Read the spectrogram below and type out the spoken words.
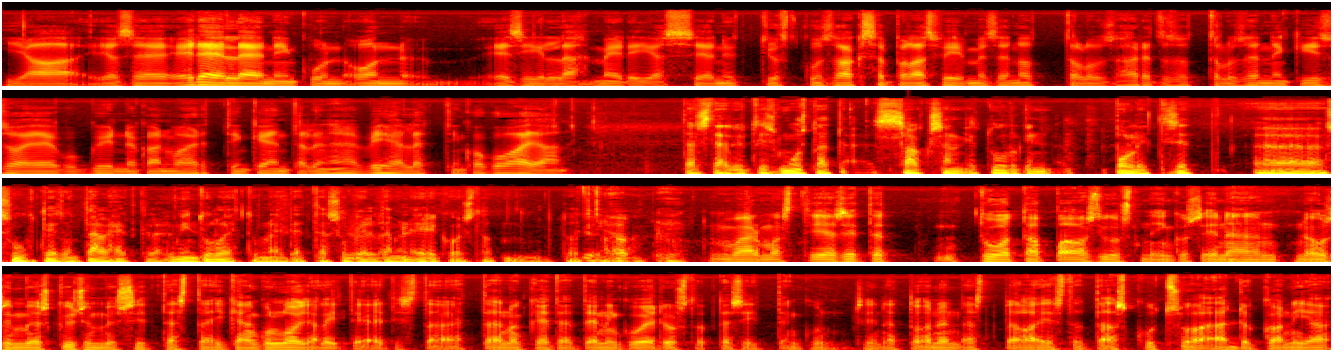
Ja, ja se edelleen niin kuin on esillä mediassa. Ja nyt just kun Saksa pelasi viimeisen ottelun, harjoitusottelun ennen kisoja, ja kun Gündogan vaihdettiin kentälle, niin hän vihellettiin koko ajan. Tässä täytyy tietysti muistaa, että Saksan ja Turkin poliittiset ö, suhteet on tällä hetkellä hyvin tulehtuneet, että tässä on vielä tämmöinen erikoista. Tuota, varmasti. Ja sitten tuo tapaus, just niin kuin siinähän nousi myös kysymys sitten tästä ikään kuin lojaliteetista, että no ketä te niin kuin edustatte sitten, kun siinä toinen näistä pelaajista taas kutsua Erdogania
